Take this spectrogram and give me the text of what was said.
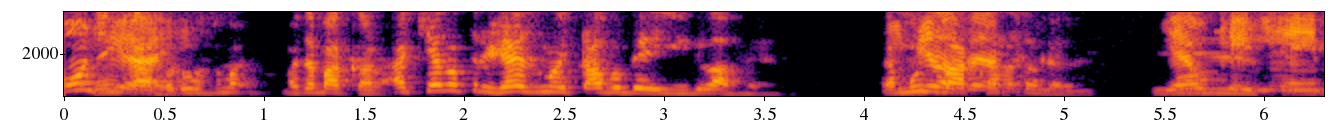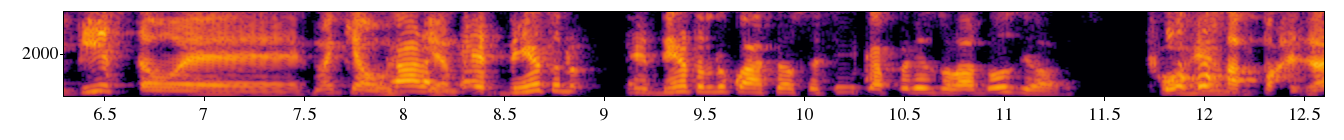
Onde bem é? cabroso, mas, mas é bacana. Aqui é no 38º BI, em Vila Velha. É Em muito Vila bacana Velha, também. E é o quê? Isso, É em pista ou é. Como é que é o Cara, esquema? é dentro, do, é dentro do quartel, você fica preso lá 12 horas. Correndo. Pô, rapaz, já,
